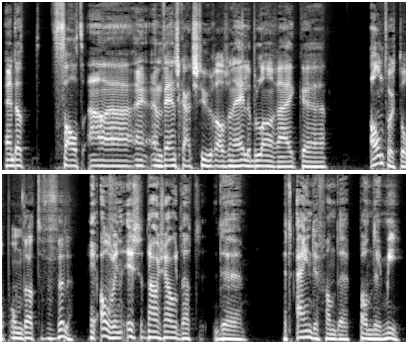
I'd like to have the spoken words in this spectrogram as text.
En dat valt aan een- een wenskaart sturen als een hele belangrijke antwoord op om dat te vervullen. Hey Alwin, is het nou zo dat de, het einde van de pandemie,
